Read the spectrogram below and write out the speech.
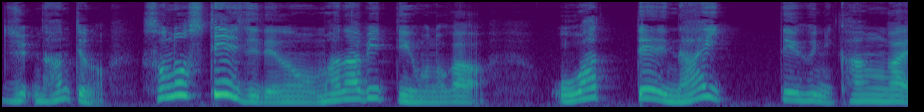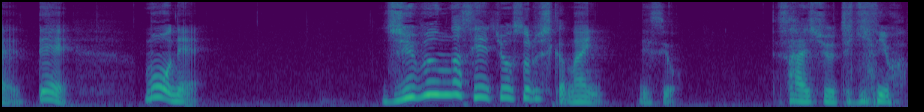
じなんていうの、そのステージでの学びっていうものが終わってないっていうふうに考えて、もうね、自分が成長するしかないんですよ。最終的には。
